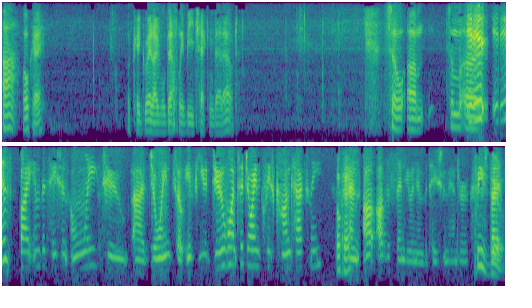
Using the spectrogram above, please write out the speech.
Ah, okay. Okay, great. I will definitely be checking that out. So, um, some? Uh, it is. It is by invitation only to uh, join. So if you do want to join, please contact me. Okay. And I'll, I'll just send you an invitation, Andrew. Please do. But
